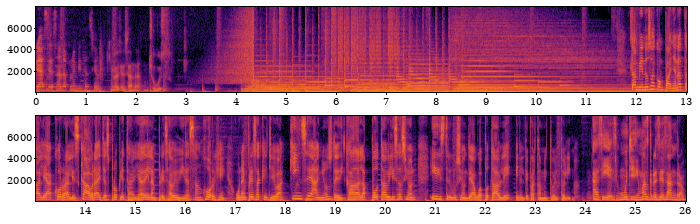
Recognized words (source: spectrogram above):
Gracias, Ana, por la invitación. Gracias, Sandra. Mucho gusto. También nos acompaña Natalia Corrales Cabra, ella es propietaria de la empresa Bebidas San Jorge, una empresa que lleva 15 años dedicada a la potabilización y distribución de agua potable en el departamento del Tolima. Así es, muchísimas gracias Sandra.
